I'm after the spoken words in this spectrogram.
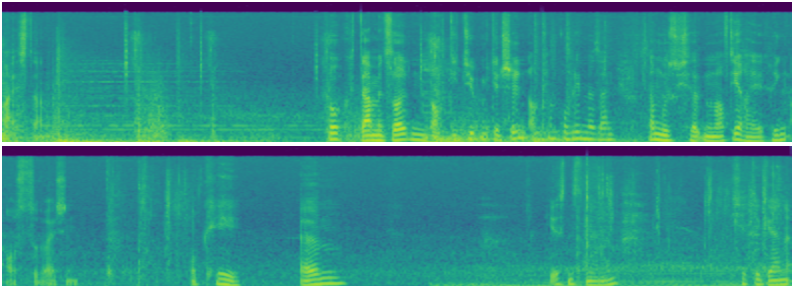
Meistern. Guck, damit sollten auch die Typen mit den Schilden auch kein Problem mehr sein. Dann muss ich halt nur noch auf die Reihe kriegen, auszuweichen. Okay. Ähm. Hier ist nichts mehr, ne? Ich hätte gerne...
